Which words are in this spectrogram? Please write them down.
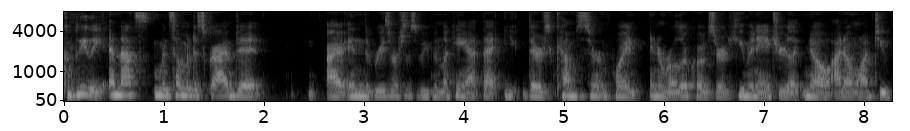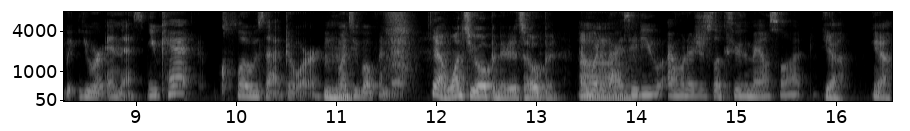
completely and that's when someone described it I, in the resources we've been looking at that you, there's comes a certain point in a roller coaster human nature you're like no i don't want to but you are in this you can't close that door Mhm. once you've opened it Yeah. Once you open it, it's open. and what did i Um, say to you i want to just look through the mail slot Yeah, yeah,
